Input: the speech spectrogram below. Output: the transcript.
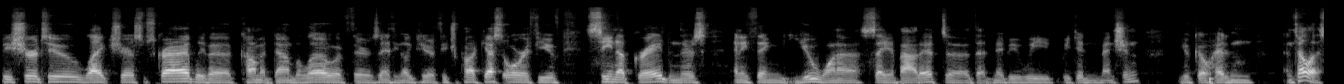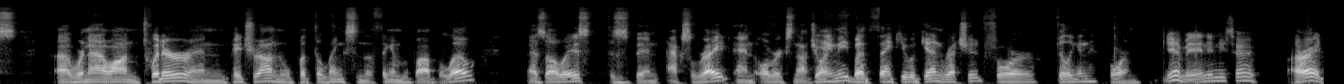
be sure to like, share, subscribe, leave a comment down below if there's anything you'd like to hear a future podcast, or if you've seen Upgrade and there's anything you want to say about it uh, that maybe we, we didn't mention, you go ahead and, and tell us. Uh, we're now on Twitter and Patreon, and we'll put the links in the thingamabob below. As always, this has been Axel Wright, and Ulrich's not joining me, but thank you again, Wretched, for filling in for him. Yeah, man, anytime. All right.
